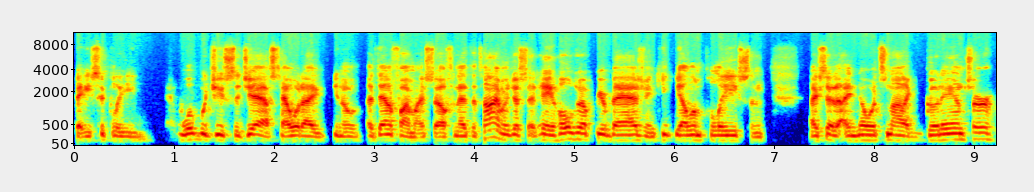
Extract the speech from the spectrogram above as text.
basically what would you suggest? How would I, you know, identify myself? And at the time, I just said, hey, hold up your badge and keep yelling police. And I said, I know it's not a good answer.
